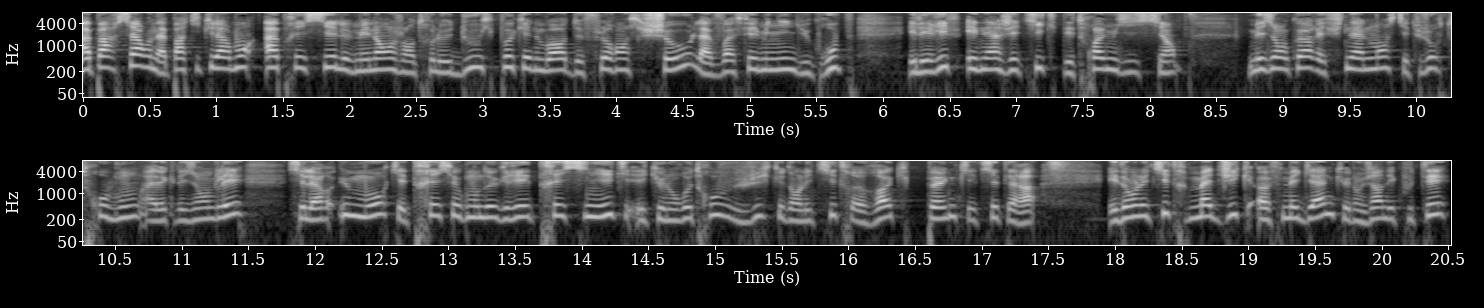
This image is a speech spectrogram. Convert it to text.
À part ça, on a particulièrement apprécié le mélange entre le doux spoken word de Florence Shaw, la voix féminine du groupe, et les riffs énergétiques des trois musiciens mais encore, et finalement, ce qui est toujours trop bon avec les Anglais, c'est leur humour qui est très second degré, très cynique et que l'on retrouve jusque dans les titres rock, punk, etc. Et dans le titre Magic of Megan que l'on vient d'écouter,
